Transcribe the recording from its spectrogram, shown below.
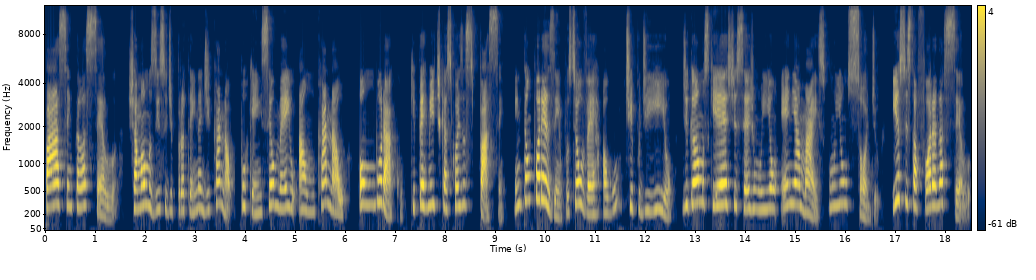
passem pela célula. Chamamos isso de proteína de canal, porque em seu meio há um canal, ou um buraco, que permite que as coisas passem. Então, por exemplo, se houver algum tipo de íon, digamos que este seja um íon Na+, um íon sódio, isso está fora da célula.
